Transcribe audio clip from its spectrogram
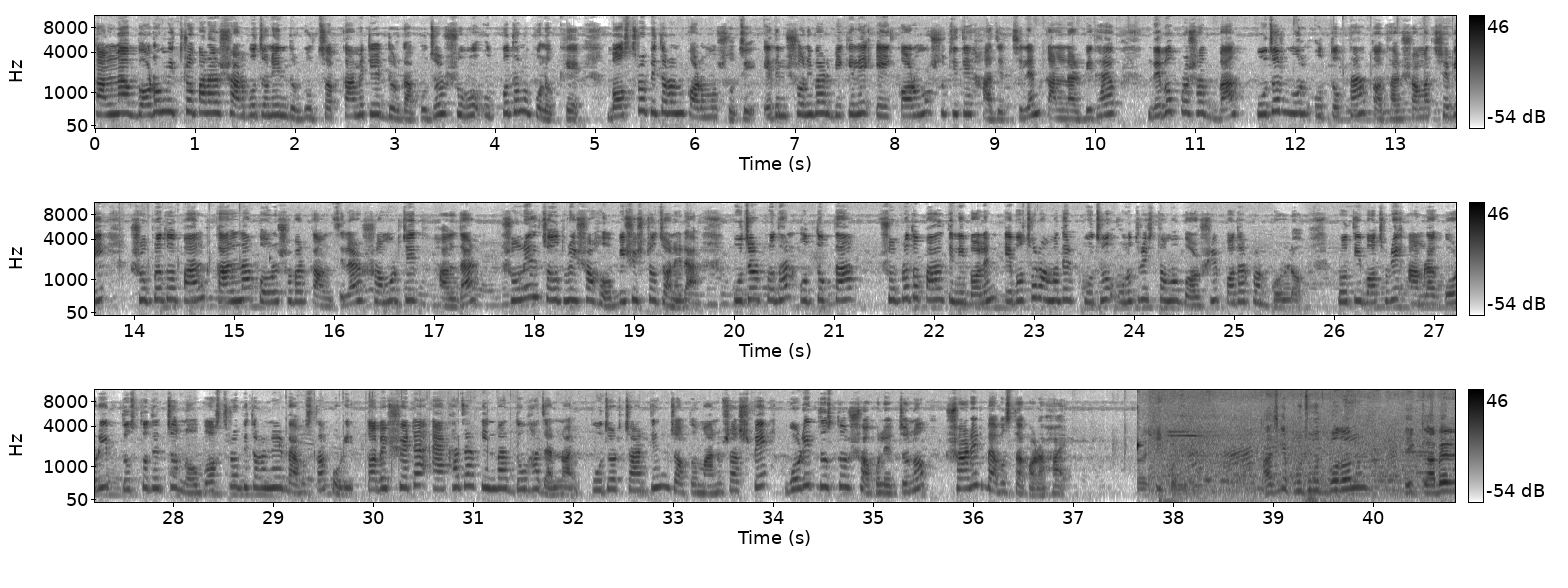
কালনা বড় মিত্রপাড়ার সার্বজনীন দুর্গোৎসব কমিটির দুর্গাপুজোর শুভ উদ্বোধন উপলক্ষে বস্ত্র বিতরণ কর্মসূচি। এদিন শনিবার বিকেলে এই কর্মসূচিতে হাজির ছিলেন কালনার বিধায়ক দেবপ্রসাদ বাগ, পুজোর মূল উদ্যোক্তা তথা সমাজসেবী সুব্রত পাল, কালনা পৌরসভার কাউন্সিলর সমরজিৎ হালদার, সুনীল চৌধুরী সহ বিশিষ্টজনেরা। পুজোর প্রধান উদ্যোক্তা সুব্রত পাল তিনি বলেন এবছর আমাদের পুজো উনত্রিশতম বর্ষে পদার্পণ করল। প্রতি বছরই আমরা গরিব দুস্থদের জন্য বস্ত্র বিতরণের ব্যবস্থা করি। তবে সেটা এক হাজার কিংবা দু হাজার নয়। পুজোর চার দিন যত মানুষ আসবে গরিব দুস্থ সকলের জন্য শাড়ির ব্যবস্থা করা হয়। আজকে পুজো উদ্বোধন এই ক্লাবের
